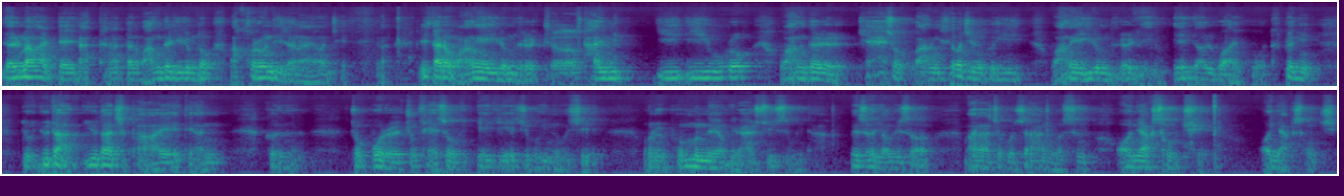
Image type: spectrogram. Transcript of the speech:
멸망할 때 나타났던 왕들 이름도 막 거론되잖아요. 이제 그러니까 일단은 왕의 이름들을 쭉 다윗 이 이후로 왕들 계속 왕이 세워지는 그 이 왕의 이름들을 예- 예- 열거하고 특별히 또 유다 유다 지파에 대한 그 족보를 쭉 계속 얘기해주고 있는 것이 오늘 본문 내용이라 할 수 있습니다. 그래서 여기서 말하고자 하는 것은 언약 성취예요. 언약 성취.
